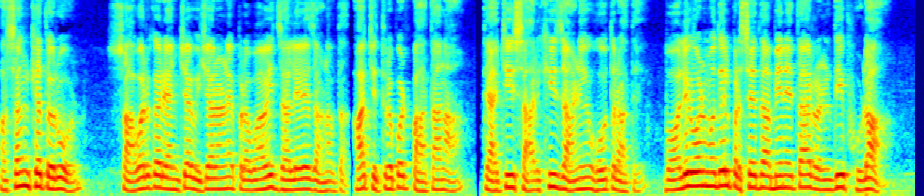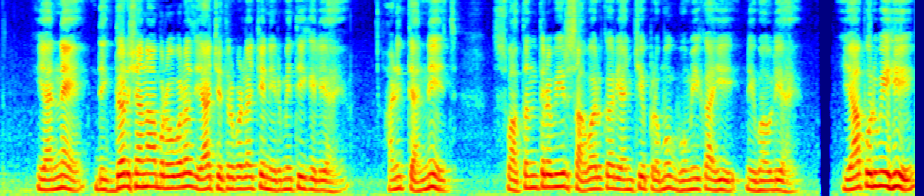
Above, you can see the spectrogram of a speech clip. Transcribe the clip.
असंख्य तरुण सावरकर यांच्या विचाराने प्रभावित झालेले जाणवतात. हा चित्रपट पाहताना त्याची सारखी जाणीव होत राहते. बॉलिवूडमधील प्रसिद्ध अभिनेता रणदीप हुडा यांनी दिग्दर्शनाबरोबरच या चित्रपटाची निर्मिती केली आहे आणि त्यांनीच स्वातंत्र्यवीर सावरकर यांची प्रमुख भूमिकाही निभावली आहे. यापूर्वीही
